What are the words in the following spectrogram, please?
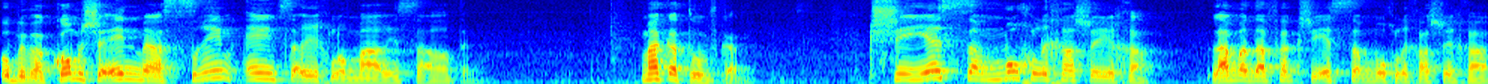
ובמקום שאין מעשרים, אין צריך לומר הסרתם. מה כתוב כאן? כשיהיה סמוך לחשיכה. למה דווקא כשיהיה סמוך לחשיכה?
